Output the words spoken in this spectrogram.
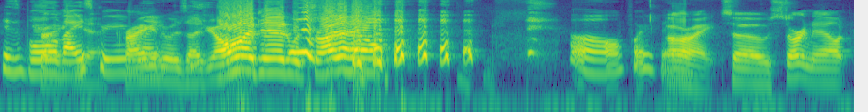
his bowl of ice yeah, cream. crying like, into his ice cream. All I did was try to help. oh, poor thing. All right. So starting out,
